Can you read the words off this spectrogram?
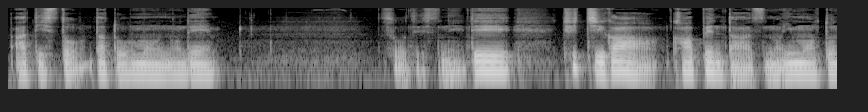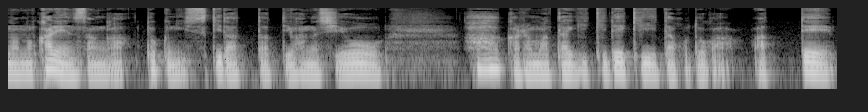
アーティストだと思うのでそうですね。で父がカーペンターズの妹のあのカレンさんが特に好きだったっていう話を母からまた聞きで聞いたことがあって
